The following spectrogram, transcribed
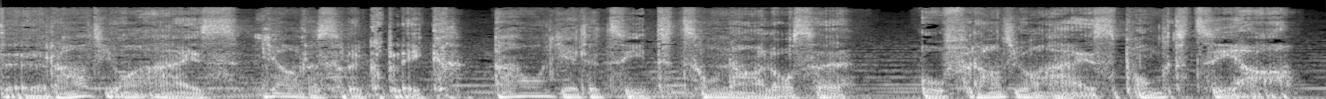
Der Radio 1 Jahresrückblick, auch jederzeit zum Nachlesen auf radio1.ch.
